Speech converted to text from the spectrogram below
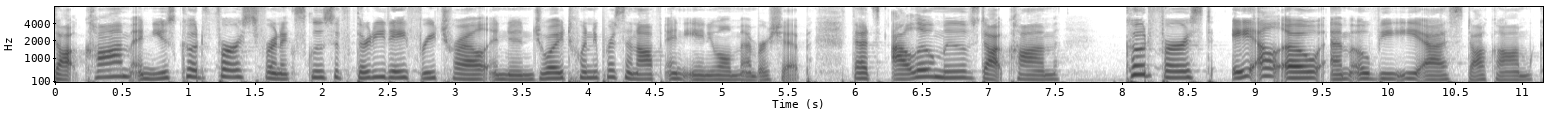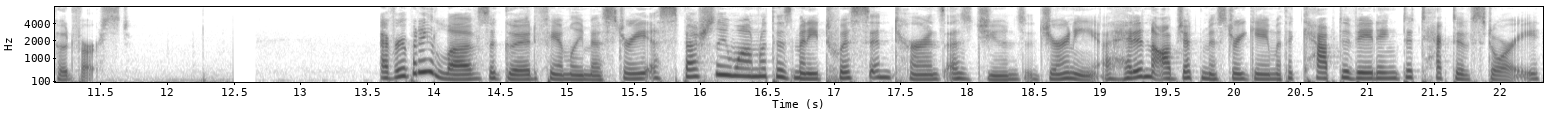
alomoves.com and use code FIRST for an exclusive 30-day free trial and enjoy 20% off an annual membership. That's alomoves.com. Code FIRST, A-L-O-M-O-V-E-S dot com, code FIRST. Everybody loves a good family mystery, especially one with as many twists and turns as June's Journey, a hidden object mystery game with a captivating detective story.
